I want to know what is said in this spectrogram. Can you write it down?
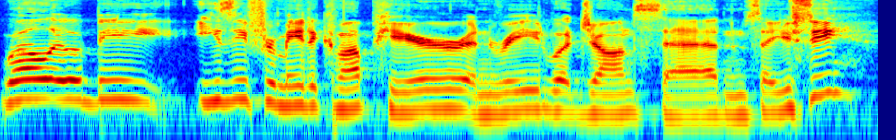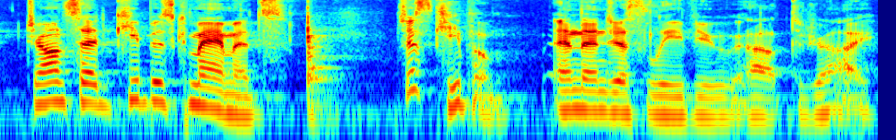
Well, it would be easy for me to come up here and read what John said and say, You see, John said, keep his commandments. Just keep them, and then just leave you out to dry.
